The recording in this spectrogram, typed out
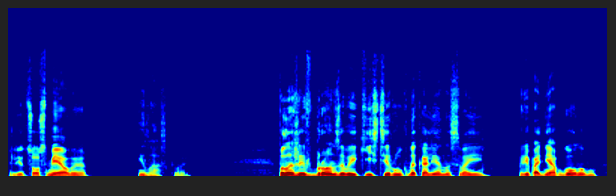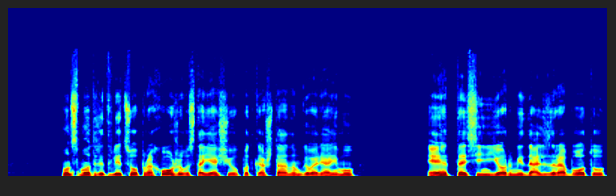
Лицо смелое и ласковое. Положив бронзовые кисти рук на колено свои, приподняв голову, он смотрит в лицо прохожего, стоящего под каштаном, говоря ему «Это, сеньор, медаль за работу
